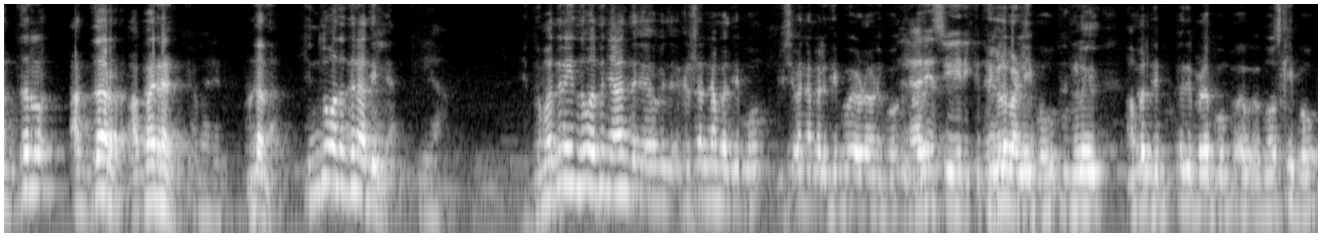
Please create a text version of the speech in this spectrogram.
അദർ അദർ അപരൻ ഉണ്ടെന്ന് ഹിന്ദു മതത്തിന് അതില്ല. ഹിന്ദു മതത്തിന് ഹിന്ദു മതത്തിൽ ഞാൻ കൃഷ്ണന്റെ അമ്പലത്തിൽ പോകും ശിവന്റെ അമ്പലത്തിൽ പോകും എവിടെ വേണേ പോകും. നിങ്ങൾ പള്ളിയിൽ പോകും നിങ്ങൾ അമ്പലത്തിൽ ഇവിടെ പോകും മോസ്കിൽ പോകും.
